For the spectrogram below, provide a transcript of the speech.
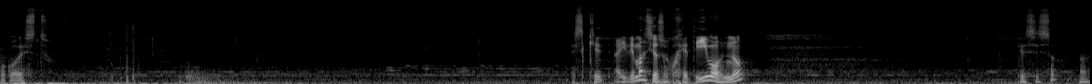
poco de esto Es que hay demasiados objetivos, ¿no? ¿Qué es eso? Ah.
